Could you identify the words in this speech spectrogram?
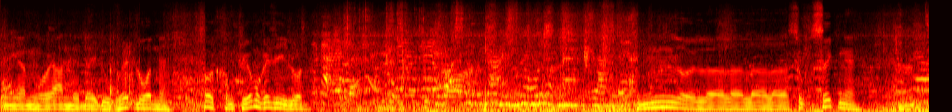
Anh em ngồi ăn thì đầy đủ hết luôn này. Thôi không thiếu một cái gì luôn. Ừ, rồi là là là, là xúc xích này. Đó.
